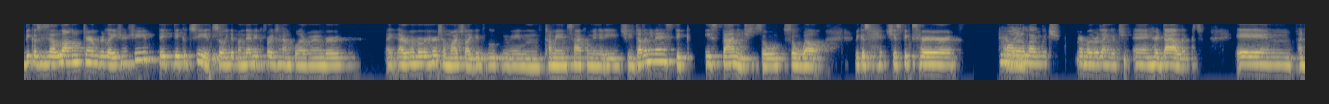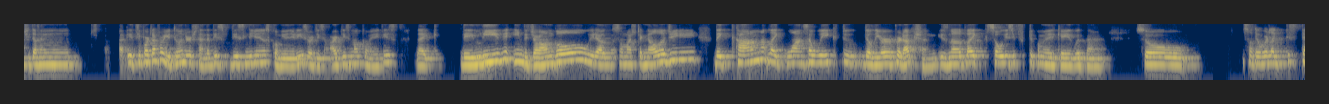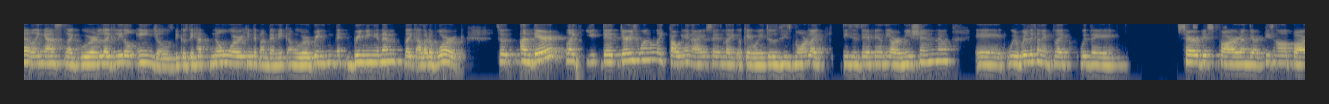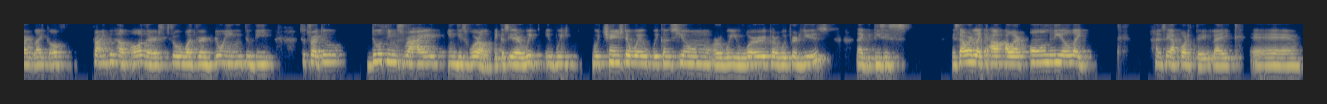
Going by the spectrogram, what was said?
because it's a long-term relationship they, they could see it so in the pandemic for example i remember I, I remember her so much, like in Kamensa community. She doesn't even speak Spanish so so well because she speaks her, her mother language, language, her mother language, and her dialect, um, and she doesn't. It's important for you to understand that these these indigenous communities or these artisanal communities, like they live in the jungle without so much technology. They come like once a week to deliver production. It's not like so easy to communicate with them. So so they were like just telling us like we were like little angels because they had no work in the pandemic and we were bringing them, bringing them like a lot of work. So and there like you there, there is one like Pauli and I said like okay we need to do this more like this is definitely our mission. Uh, we really connect like with the service part and the artisanal part, like of trying to help others through what we're doing to be to try to do things right in this world. Because either we if we we change the way we consume or we work or we produce, like this is is our like our, our little like how to say aporte like uh,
